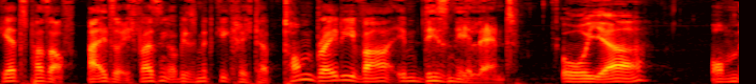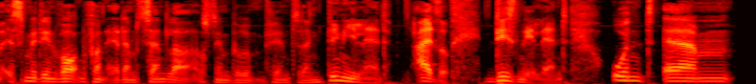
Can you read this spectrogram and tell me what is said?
jetzt pass auf, also ich weiß nicht, ob ihr es mitgekriegt habt, Tom Brady war im Disneyland Oh ja. um es mit den Worten von Adam Sandler aus dem berühmten Film zu sagen, Disneyland. Also, Disneyland. Und ähm,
